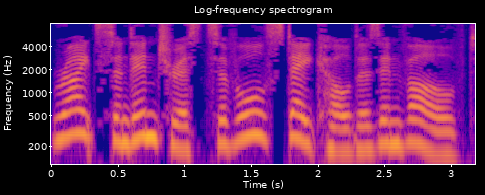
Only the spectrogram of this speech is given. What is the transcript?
rights and interests of all stakeholders involved.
